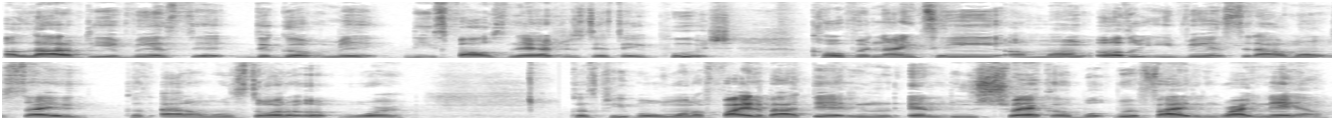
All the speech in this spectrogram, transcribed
a lot of the events that the government, these false narratives that they push. COVID 19, among other events that I won't say because I don't want to start an uproar because people want to fight about that and, and lose track of what we're fighting right now.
